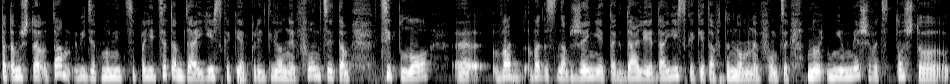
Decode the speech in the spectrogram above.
Потому что там видят муниципалитетом, да, есть какие определенные функции, там тепло, э, вод, водоснабжение и так далее, да, есть какие-то автономные функции, но не вмешиваться то, что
